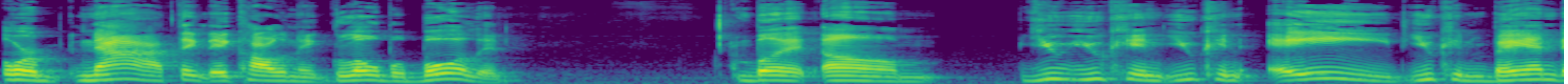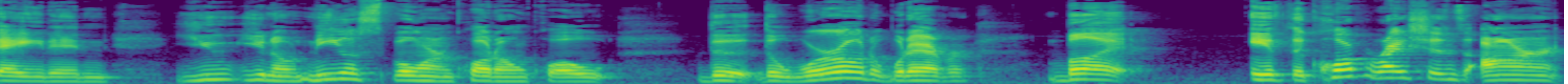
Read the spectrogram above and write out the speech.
Or now I think they calling it global boiling. But um you you can you can aid, you can band-aid and you, you know, neosporin, quote unquote, the the world or whatever. But if the corporations aren't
